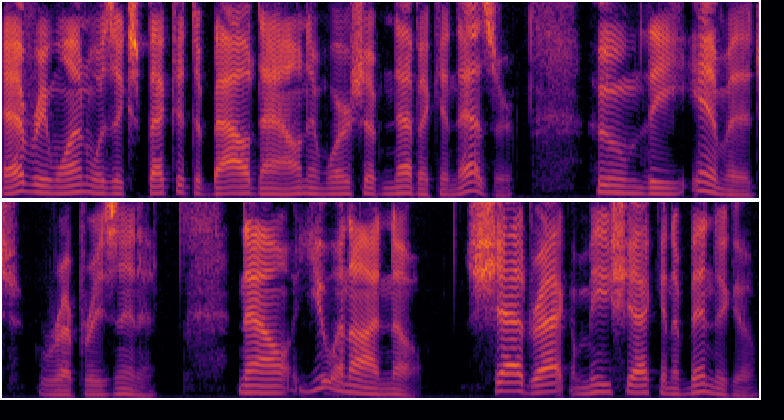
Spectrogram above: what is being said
everyone was expected to bow down and worship Nebuchadnezzar, whom the image represented. Now, you and I know Shadrach, Meshach, and Abednego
